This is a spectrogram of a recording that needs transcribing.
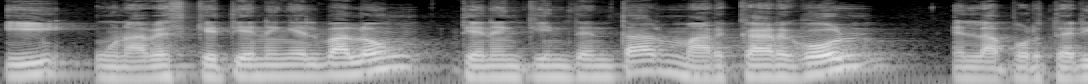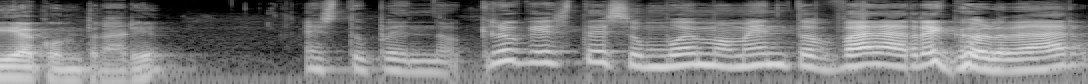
y una vez que tienen el balón tienen que intentar marcar gol en la portería contraria. Estupendo. Creo que este es un buen momento para recordar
